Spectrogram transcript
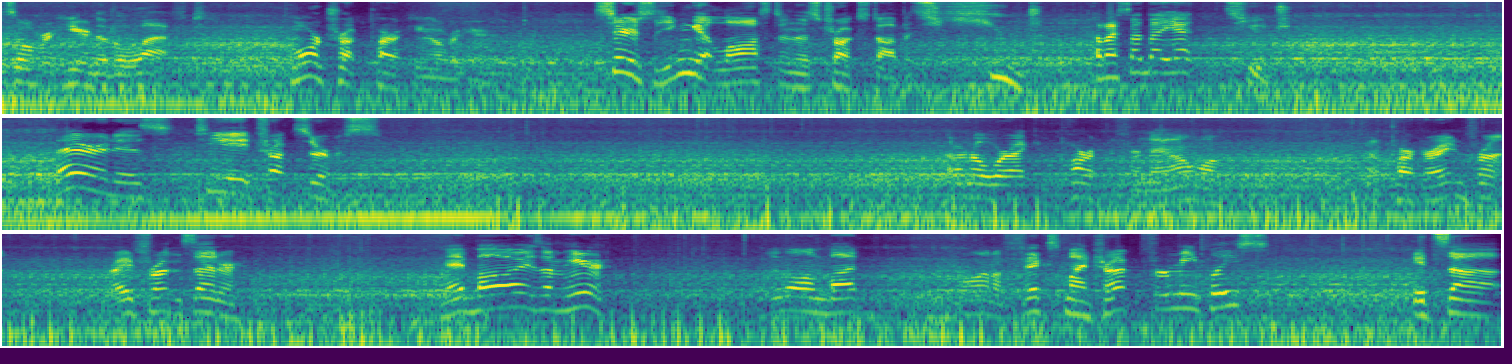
It's over here to the left. More truck parking over here. Seriously, you can get lost in this truck stop. It's huge. Have I said that yet? It's huge. There it is, TA Truck Service. I don't know where I can park for now. I'm gonna park right in front. Right front and center. Hey boys, I'm here. It going, bud? Wanna fix my truck for me, please? It's uh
